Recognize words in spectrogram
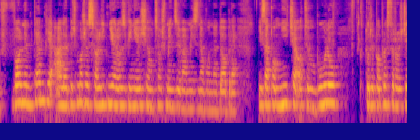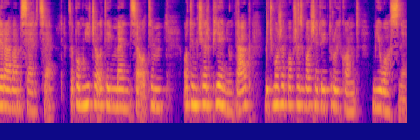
w wolnym tempie, ale być może solidnie rozwinie się coś między Wami znowu na dobre. I zapomnijcie o tym bólu, który po prostu rozdziera Wam serce. Zapomnijcie o tej męce, o tym, o tym cierpieniu, tak? Być może poprzez właśnie tej trójkąt miłosny.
